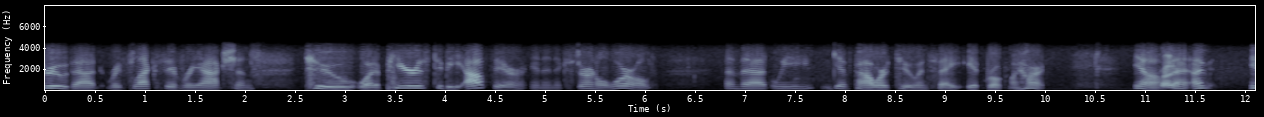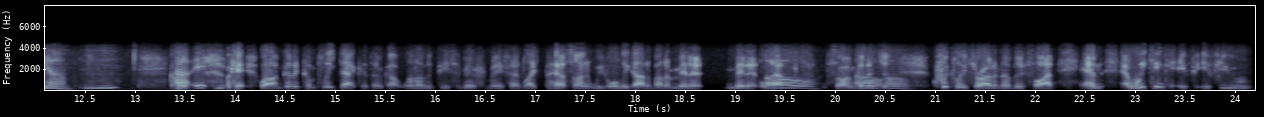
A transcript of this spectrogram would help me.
through that reflexive reaction to what appears to be out there in an external world that we give power to and say it broke my heart. Yeah, Right. I, I yeah. hmm Cool. Uh, it, Okay, well, I'm going to complete that because I've got one other piece of information I'd like to pass on, and we've only got about a minute minute left. Oh, so I'm going to oh, just oh. quickly throw out another thought, and and we can, if if you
